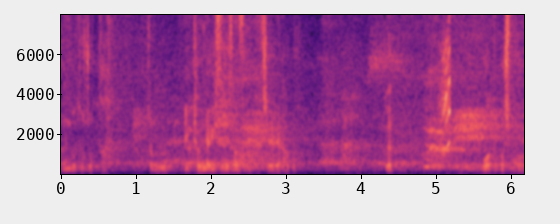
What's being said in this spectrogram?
몸도 더 좋다. 좀 경력 있으신 선수분들 제외하고 끝. 뭐 듣고 싶어?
